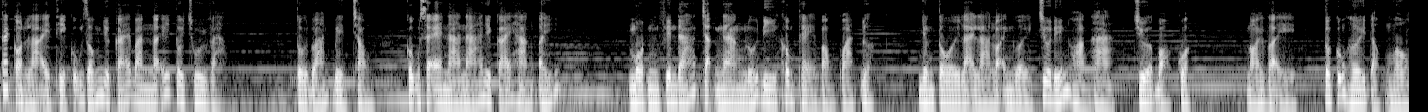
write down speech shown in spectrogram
cái còn lại thì cũng giống như cái ban nãy tôi chui vào. Tôi đoán bên trong cũng sẽ nà ná như cái hàng ấy. Một phiến đá chặn ngang lối đi không thể vòng qua được, nhưng tôi lại là loại người chưa đến Hoàng Hà, chưa bỏ cuộc. Nói vậy, tôi cũng hơi độc mồm.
